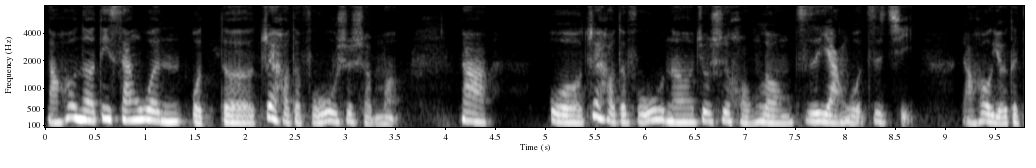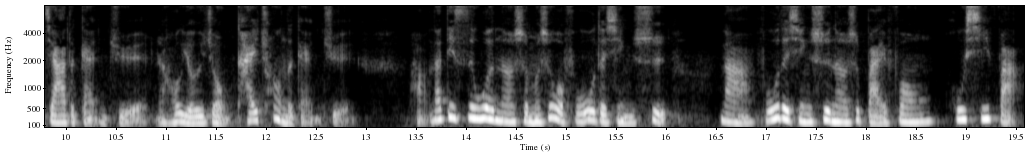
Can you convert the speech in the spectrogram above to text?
然后呢，第三问，我的最好的服务是什么？那我最好的服务呢，就是红龙滋养我自己，然后有一个家的感觉，然后有一种开创的感觉。好，那第四问呢，什么是我服务的形式？那服务的形式呢，是白风呼吸法，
